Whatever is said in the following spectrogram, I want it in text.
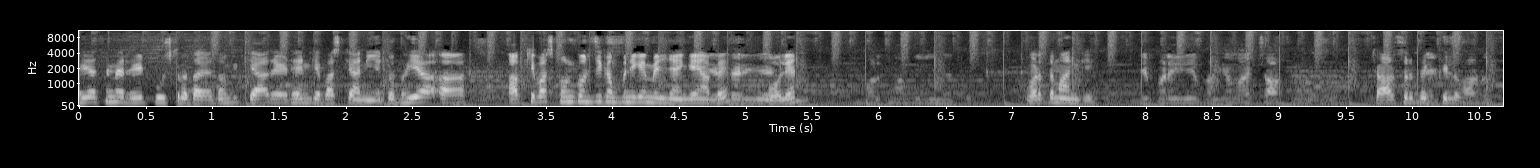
भैया से मैं रेट पूछ के बता देता हूँ कि क्या रेट है इनके पास क्या नहीं है। तो भैया आपके पास कौन कौन सी कंपनी के मिल जाएँगे यहाँ पे? बोलेन वर्तमान की कीमत। वर्तमान की? ये पड़ेगी ये पड़ेगी हमारे चार सौ रुपये किलो। साठ रुपये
